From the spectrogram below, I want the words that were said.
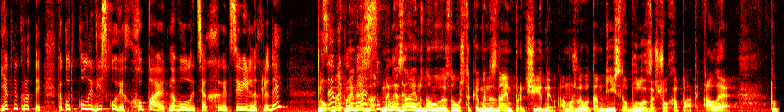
Як не крути. Так от, коли військові хопають на вулицях е, цивільних людей, Ну, Це ми, ми, не, зна- ми не знаємо знову знову ж таки, ми не знаємо причини. А можливо, там дійсно було за що хапати. Але тут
